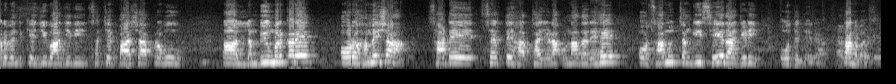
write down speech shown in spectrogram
ਅਰਵਿੰਦ ਕੇਜਰੀਵਾਲ ਜੀ ਦੀ ਸੱਚੇ ਪਾਤਸ਼ਾਹ ਪ੍ਰਭੂ ਲੰਬੀ ਉਮਰ ਕਰੇ ਔਰ ਹਮੇਸ਼ਾ ਸਾਡੇ ਸਿਰ ਤੇ ਹੱਥ ਆ ਜਿਹੜਾ ਉਹਨਾਂ ਦਾ ਰਹੇ ਔਰ ਸਾਨੂੰ ਚੰਗੀ ਸੇਧ ਆ ਜਿਹੜੀ ਉਹ ਦਿੰਦੇ ਰਹਿਣ। ਧੰਨਵਾਦ ਜੀ।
